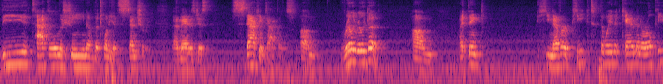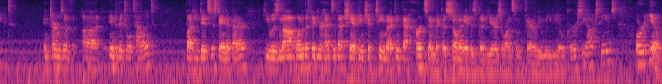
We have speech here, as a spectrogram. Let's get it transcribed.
the tackle machine of the 20th century. That man is just stacking tackles. Um, really, really good. Um, I think he never peaked the way that Kam and Earl peaked in terms of uh, individual talent, but he did sustain it better. He was not one of the figureheads of that championship team, and I think that hurts him because so many of his good years were on some fairly mediocre Seahawks teams, or you know,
